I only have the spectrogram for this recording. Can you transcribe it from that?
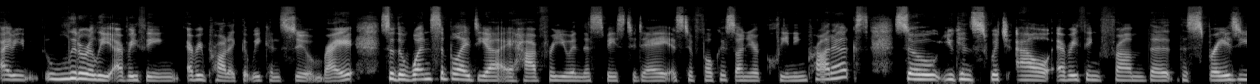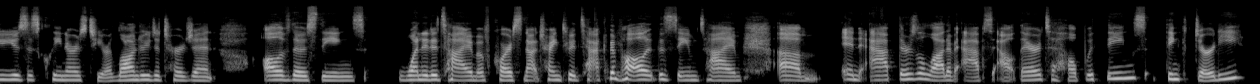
i mean literally everything every product that we consume right? So the one simple idea i have for you in this space today is to focus on your cleaning products. So you can switch out everything from the the sprays you use as cleaners to your laundry detergent all of those things one at a time, of course, not trying to attack them all at the same time. Um, an app, there's a lot of apps out there to help with things. Think Dirty,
